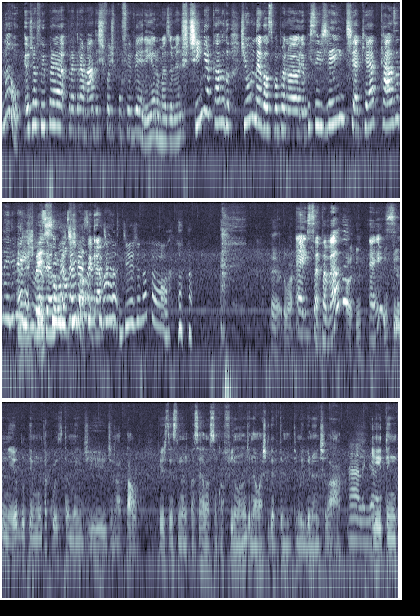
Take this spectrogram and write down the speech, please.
Não, eu já fui pra, pra Gramado, acho que foi tipo fevereiro, mais ou menos. Tinha a casa do. Tinha um negócio do Papai Noel. Eu pensei, gente, aqui é a casa dele é, mesmo. É, é, não ser gramado. Dia de Natal. É, eu acho. É isso, tá vendo? Olha, em, é isso. Em Penedo tem muita coisa também de, de Natal. Porque eles têm essa relação com a Finlândia, né? Eu acho que deve ter muito imigrante lá. Ah, legal. E tem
